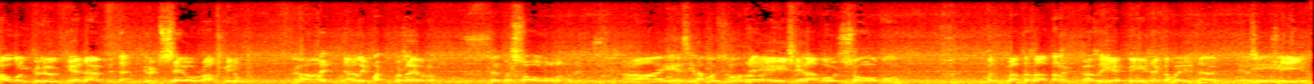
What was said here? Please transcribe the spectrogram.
auton kylkeen ja näytti, että nyt seuraat minua. Ja oli pakko seurata. Se rupesi soololla. Ai, ei siellä voi suoraan. Ei, siellä voi sooloa. Mutta kyllä tasan tarkkaan siihen, mihin se kaveri näytti. Ja se on Niin. siinä.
